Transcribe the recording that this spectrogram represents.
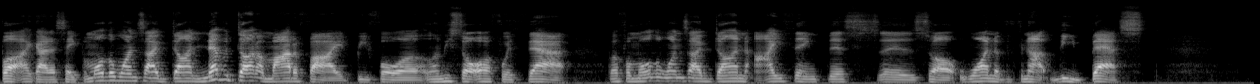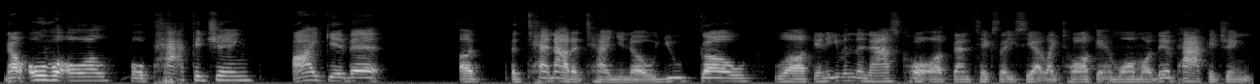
But I gotta say, from all the ones I've done, never done a modified before. Let me start off with that. But from all the ones I've done, I think this is uh, one of, if not the best. Now, overall, for packaging, I give it a, a 10 out of 10. You know, you go look, and even the NASCAR Authentics that you see at like Target and Walmart, their packaging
